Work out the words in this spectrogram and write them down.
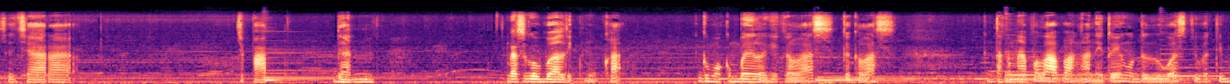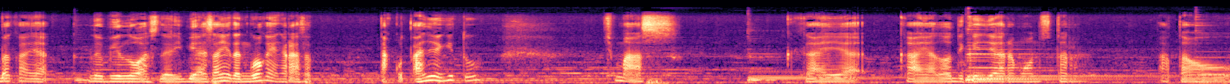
secara cepat. Dan pas gue balik muka gue mau kembali lagi ke kelas ke kelas entah kenapa lapangan itu yang udah luas tiba-tiba kayak lebih luas dari biasanya. Dan gue kayak ngerasa takut aja gitu. Cemas. Kayak kayak lo dikejar monster atau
